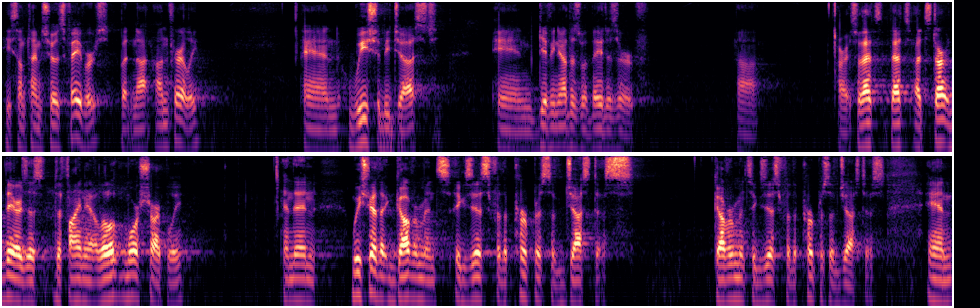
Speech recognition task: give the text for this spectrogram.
He sometimes shows favors, but not unfairly. And we should be just in giving others what they deserve. Uh, all right, so that's, that's, I'd start there, just defining it a little more sharply. And then we share that governments exist for the purpose of justice. Governments exist for the purpose of justice. And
